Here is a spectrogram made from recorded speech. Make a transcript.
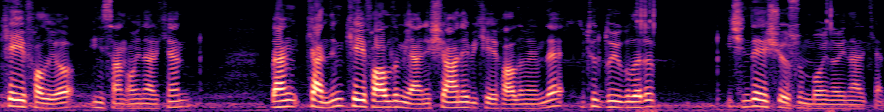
Keyif alıyor insan oynarken. Ben kendim keyif aldım yani. Şahane bir keyif aldım hem de. Bütün duyguları içinde yaşıyorsun bu oyun oynarken.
